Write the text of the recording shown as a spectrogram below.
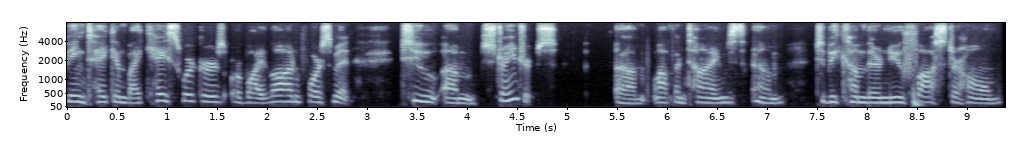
being taken by caseworkers or by law enforcement to um, strangers, um, oftentimes um, to become their new foster home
